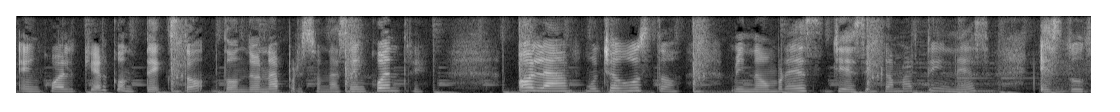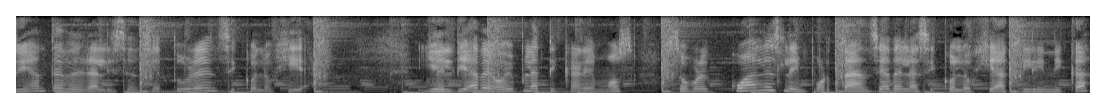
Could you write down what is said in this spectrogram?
en cualquier contexto donde una persona se encuentre. Hola, mucho gusto. Mi nombre es Jessica Martínez, estudiante de la licenciatura en psicología. Y el día de hoy platicaremos sobre cuál es la importancia de la psicología clínica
